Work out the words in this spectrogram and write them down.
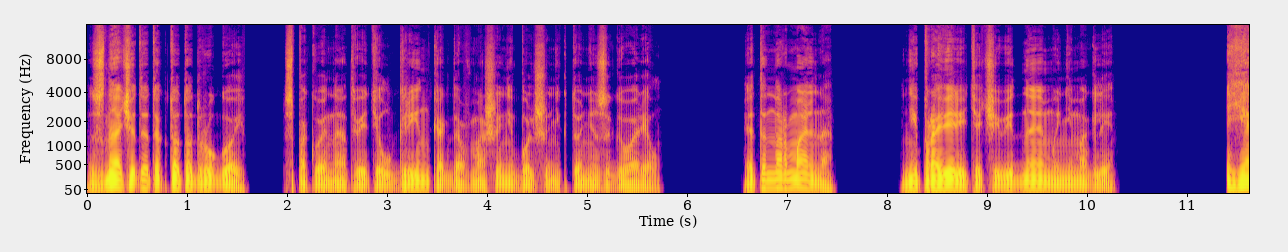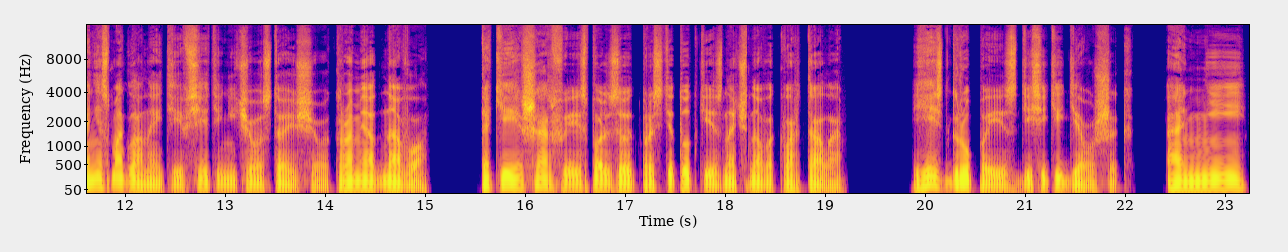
«Значит, это кто-то другой», — спокойно ответил Грин, когда в машине больше никто не заговорил. «Это нормально. Не проверить очевидное мы не могли». «Я не смогла найти в сети ничего стоящего, кроме одного. Такие шарфы используют проститутки из ночного квартала. Есть группа из десяти девушек. Они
